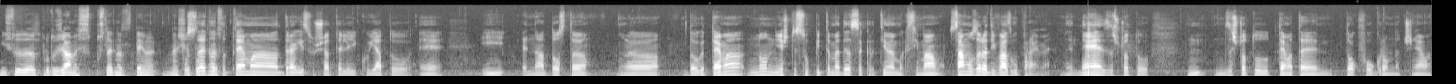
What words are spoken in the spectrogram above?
мисля да продължаваме с последната тема на нашия Последната подкаст. тема, драги слушатели, която е и една доста а, дълга тема, но ние ще се опитаме да я съкратиме максимално. Само заради вас го правиме. Не, не защото, н- защото темата е толкова огромна, че няма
